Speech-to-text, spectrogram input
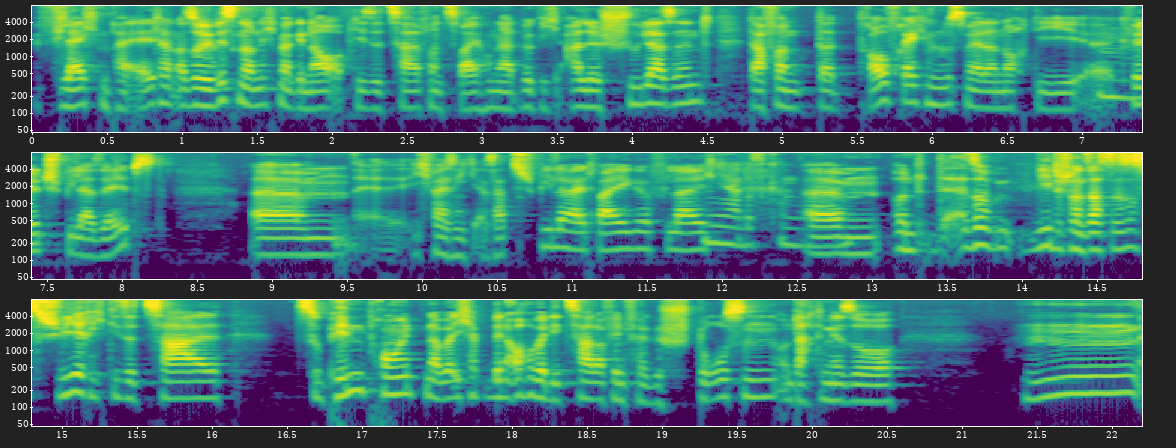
Vielleicht ein paar Eltern. Also wir wissen noch nicht mal genau, ob diese Zahl von 200 wirklich alle Schüler sind. Davon da drauf rechnen müssen wir dann noch die äh, mhm. Quidditch-Spieler selbst. Ähm, äh, ich weiß nicht, Ersatzspieler etwaige vielleicht. Ja, das kann sein. Ähm, und also, wie du schon sagst, es ist schwierig, diese Zahl zu pinpointen, aber ich hab, bin auch über die Zahl auf jeden Fall gestoßen und dachte mir so, hm,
